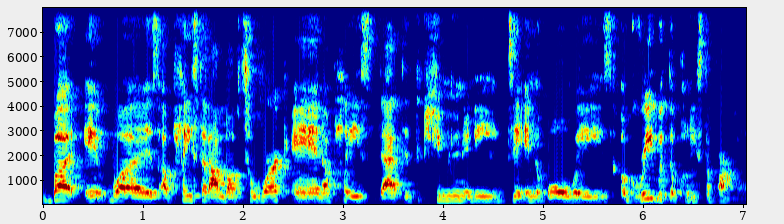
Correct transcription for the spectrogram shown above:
but it was a place that I loved to work and a place that the community didn't always agree with the police department.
